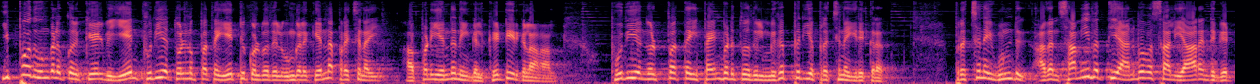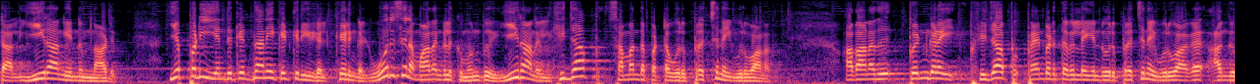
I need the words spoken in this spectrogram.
இப்போது உங்களுக்கு ஒரு கேள்வி ஏன் புதிய தொழில்நுட்பத்தை ஏற்றுக்கொள்வதில் உங்களுக்கு என்ன பிரச்சனை? அப்படி என்று நீங்கள் கேட்டீர்களானால் புதிய நுட்பத்தை பயன்படுத்துவதில் மிகப்பெரிய பிரச்சனை இருக்கிறது. பிரச்சனை உண்டு. அதன் சமீபத்திய அனுபவசாலி யார் என்று கேட்டால் ஈரான் என்னும் நாடு. எப்படி என்று கேட்டுதானே கேட்கிறீர்கள்? கேளுங்கள். ஒரு சில மாதங்களுக்கு முன்பு ஈரானில் ஹிஜாப் சம்பந்தப்பட்ட ஒரு பிரச்சனை உருவானது. அதானது பெண்களை ஹிஜாப் பயன்படுத்தவில்லை என்று ஒரு பிரச்சனை உருவாக அங்கு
